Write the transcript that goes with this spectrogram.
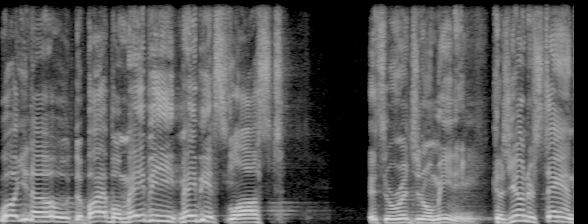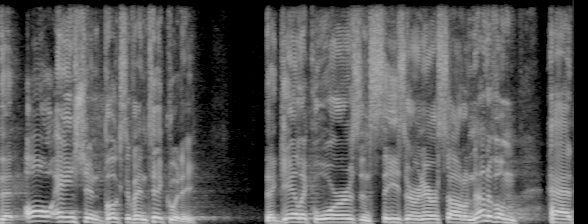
Well, you know, the Bible, maybe, maybe it's lost its original meaning. Because you understand that all ancient books of antiquity, the Gallic Wars and Caesar and Aristotle, none of them had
